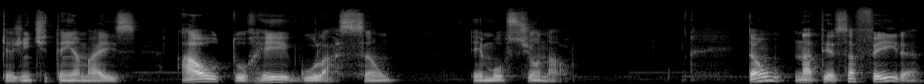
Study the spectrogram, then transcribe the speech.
que a gente tenha mais autorregulação emocional. Então, na terça-feira,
